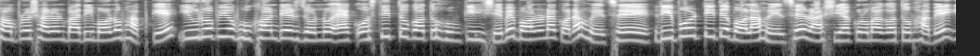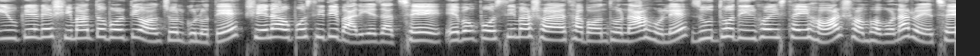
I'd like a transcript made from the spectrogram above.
সম্প্রসারণবাদী মনোভাবকে ইউরোপীয় ভূখণ্ডের জন্য এক অস্তিত্বগত হুমকি হিসেবে বর্ণনা করা হয়েছে। রিপোর্টটিতে বলা হয়েছে, রাশিয়া ক্রমাগতভাবে ইউক্রেনের সীমান্তবর্তী অঞ্চলগুলোতে সেনা উপস্থিতি বাড়িয়ে যাচ্ছে এবং পশ্চিমা সহায়তা বন্ধ না হলে যুদ্ধ দীর্ঘস্থায়ী হওয়ার সম্ভাবনা রয়েছে।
